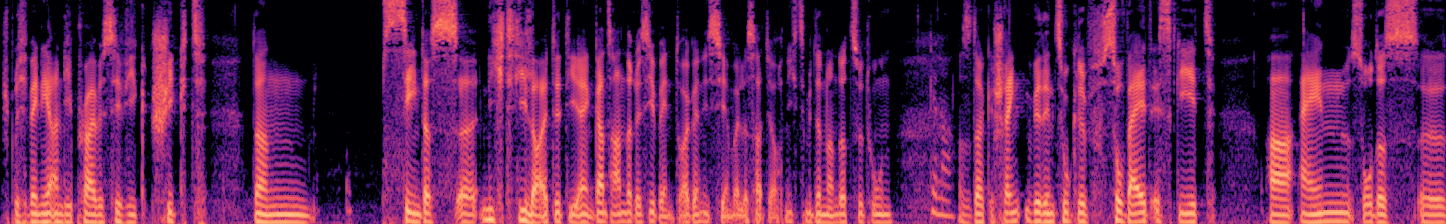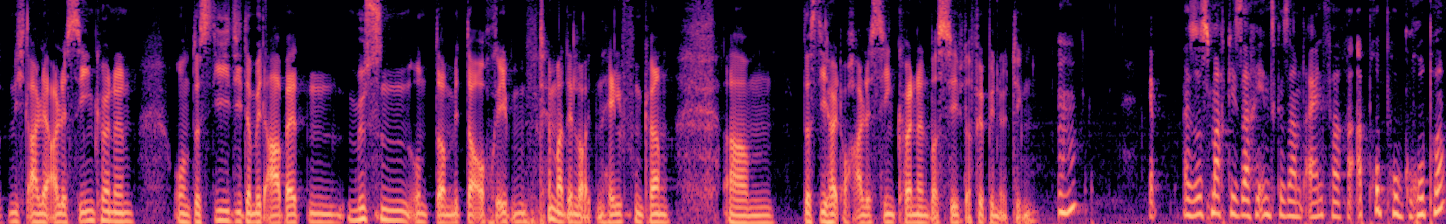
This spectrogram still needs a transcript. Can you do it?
sprich, wenn ihr an die Privacy Week schickt, dann sehen das äh, nicht die Leute, die ein ganz anderes Event organisieren, weil das hat ja auch nichts miteinander zu tun. Genau. Also da schränken wir den Zugriff, soweit es geht, äh, ein, so dass äh, nicht alle alles sehen können und dass die, die damit arbeiten müssen und damit da auch eben man den Leuten helfen kann, ähm, dass die halt auch alles sehen können, was sie dafür benötigen. Mhm. Ja, also es macht die Sache insgesamt einfacher. Apropos Gruppe,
